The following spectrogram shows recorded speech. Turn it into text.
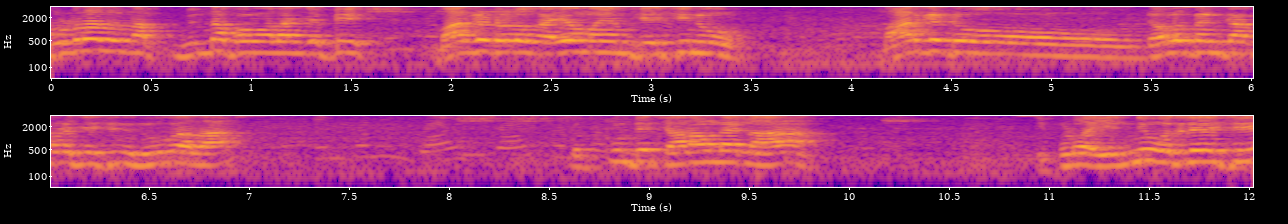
బుర్రలు నా మింద పోవాలా అని చెప్పి మార్కెట్లో అయోమయం చేసి నువ్వు మార్కెట్ డెవలప్మెంట్ కాకుండా చేసింది నువ్వు కదా? చెప్పుకుంటే చాలా ఉన్నాయన్నా ఇప్పుడు అవన్నీ వదిలేసి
